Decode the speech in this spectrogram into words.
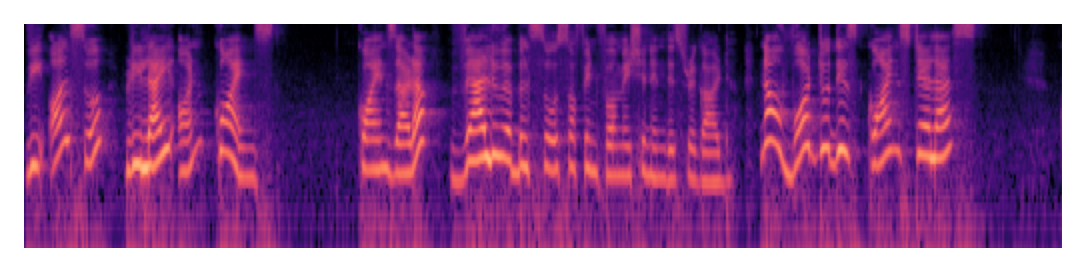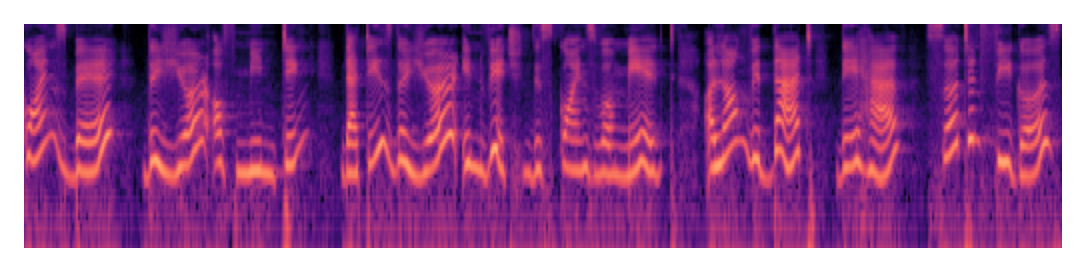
we also rely on coins. Coins are a valuable source of information in this regard. Now what do these coins tell us? Coins bear the year of minting that is the year in which these coins were made. Along with that they have certain figures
